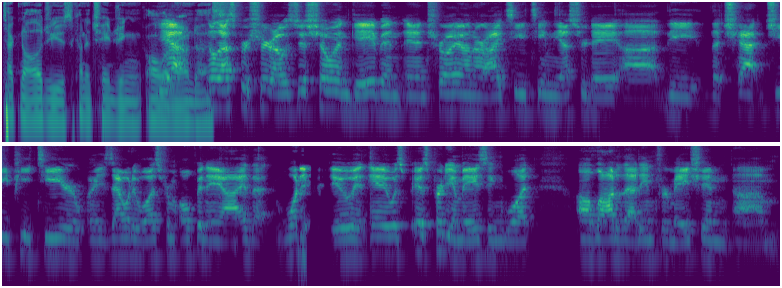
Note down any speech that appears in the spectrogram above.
technology is kind of changing all yeah, around us. No, that's for sure. I was just showing Gabe and, and Troy on our IT team yesterday uh, the the Chat GPT or is that what it was from OpenAI that what it could do, and, and it was it was pretty amazing what a lot of that information. Um,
